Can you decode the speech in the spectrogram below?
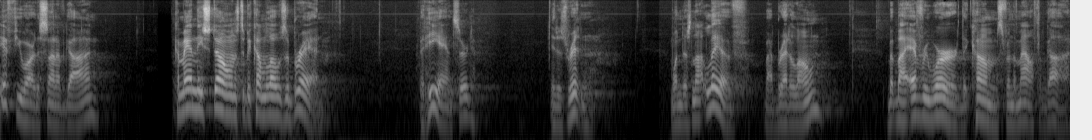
if you are the Son of God. Command these stones to become loaves of bread. But he answered, It is written, One does not live by bread alone, but by every word that comes from the mouth of God.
